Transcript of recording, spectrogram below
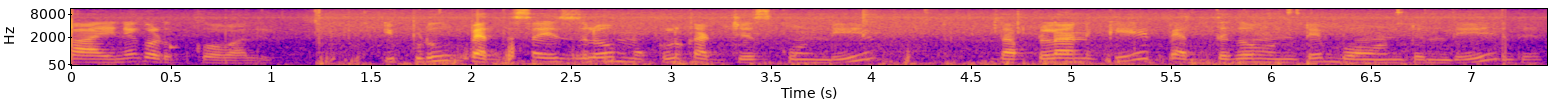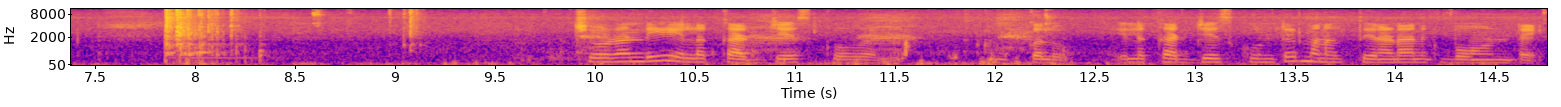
కాయనే కడుక్కోవాలి. ఇప్పుడు పెద్ద సైజులో ముక్కలు కట్ చేసుకోండి. దప్పలానికి పెద్దగా ఉంటే బాగుంటుంది. చూడండి ఇలా కట్ చేసుకోవాలి ముక్కలు. ఇలా కట్ చేసుకుంటే మనకు తినడానికి బాగుంటాయి.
